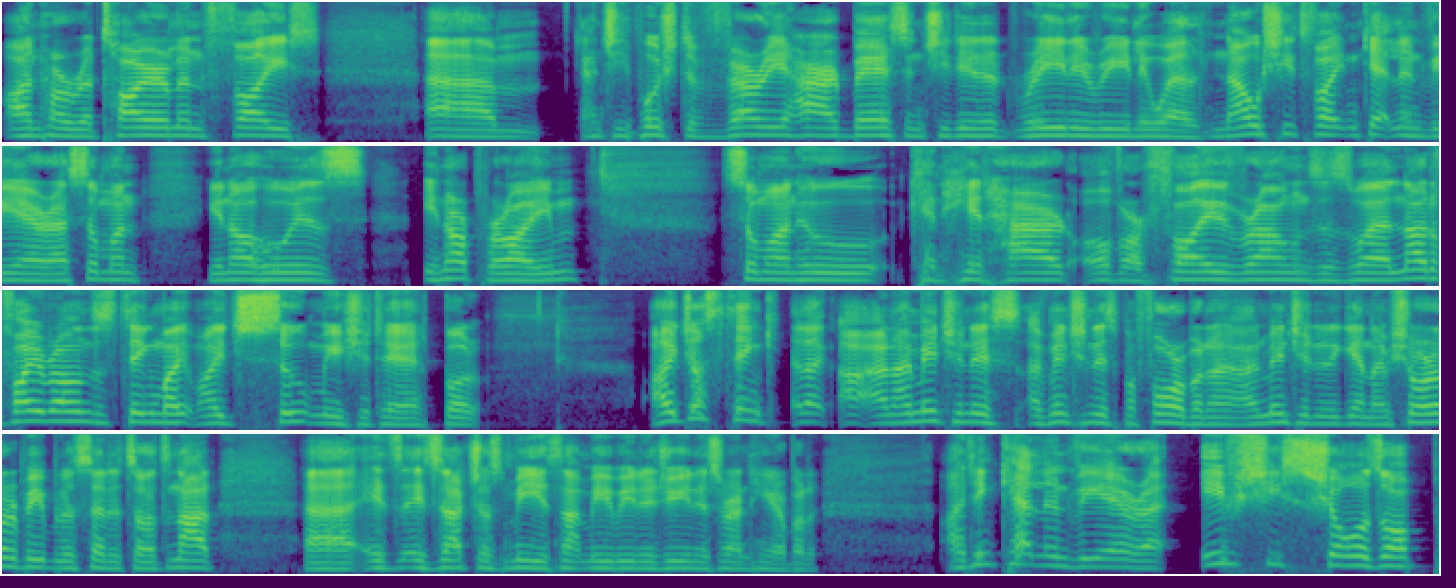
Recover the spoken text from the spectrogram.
on her retirement fight. Um, and she pushed a very hard base and she did it really, really well. Now she's fighting Ketlen Vieira, someone, you know, who is in her prime, someone who can hit hard over five rounds as well. Now the five rounds thing might might suit Miesha Tate, but I just think like and I mentioned this I've mentioned this before, but I, I mentioned it again. I'm sure other people have said it, so it's not uh it's it's not just me, it's not me being a genius around here, but I think Ketlen Vieira, if she shows up,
